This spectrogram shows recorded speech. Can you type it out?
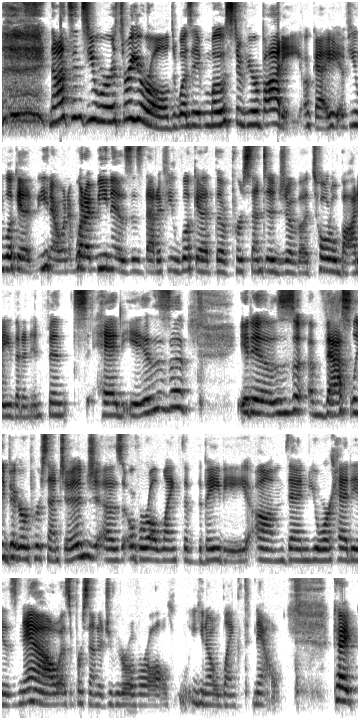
Not since you were a three year old was it most of your body. Okay. If you look at, you know, and what I mean is, is that if you look at the percentage of a total body that an infant's head is, it is a vastly bigger percentage as overall length of the baby um, than your head is now as a percentage of your overall you know length now okay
